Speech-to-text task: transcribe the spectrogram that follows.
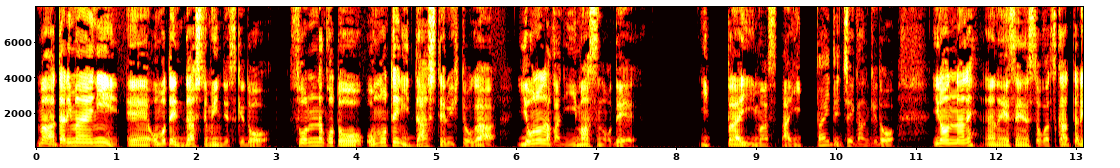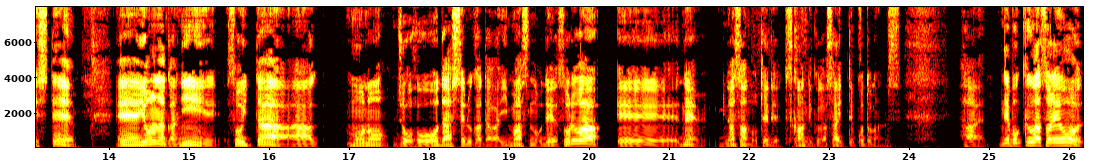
まあ当たり前に、えー、表に出してもいいんですけど、そんなことを表に出してる人が世の中にいますので、いっぱいいます。あ、いっぱいって言っちゃいかんけど、いろんなね、あの SNS とか使ったりして、えー、世の中にそういったあもの、情報を出してる方がいますので、それは、えー、ね、皆さんの手で掴んでくださいってことなんです。はい。で、僕はそれを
